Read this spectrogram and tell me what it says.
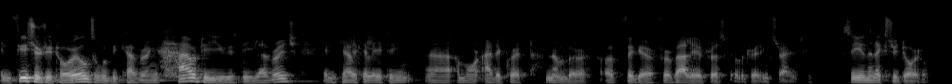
In future tutorials, we'll be covering how to use D-Leverage in calculating uh, a more adequate number of figure for value at risk of a trading strategy. See you in the next tutorial.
